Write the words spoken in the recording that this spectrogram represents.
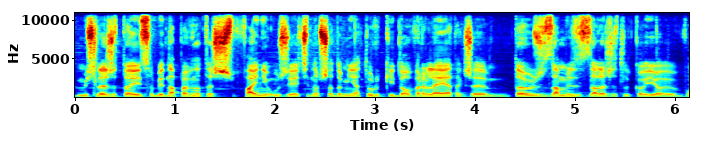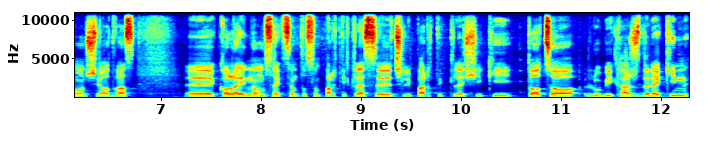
myślę, że tutaj sobie na pewno też fajnie użyjecie na przykład do miniaturki, do overlaya, także to już zamysł zależy tylko i wyłącznie od Was. E, Kolejną sekcją to są partyklesy, czyli partyklesiki, to co lubi każdy rekin,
